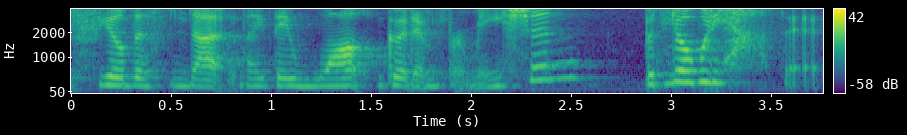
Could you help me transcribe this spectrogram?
feel this nut like they want good information but nobody has it.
